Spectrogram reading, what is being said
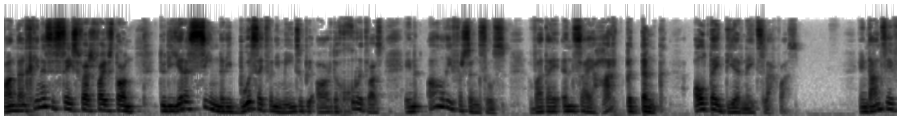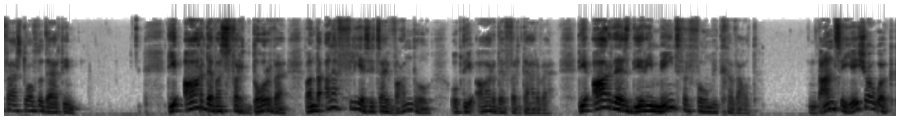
Want in Genesis 6 vers 5 staan: "Toe die Here sien dat die boosheid van die mense op die aarde groot was en al die versinsels wat hy in sy hart bedink altyd deur net sleg was." En dan sê vers 12 tot Die aarde was verdorwe, want alle vlees het sy wandel op die aarde verderwe. Die aarde is deur die mens vervul met geweld. En dan sê Yeshua ook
